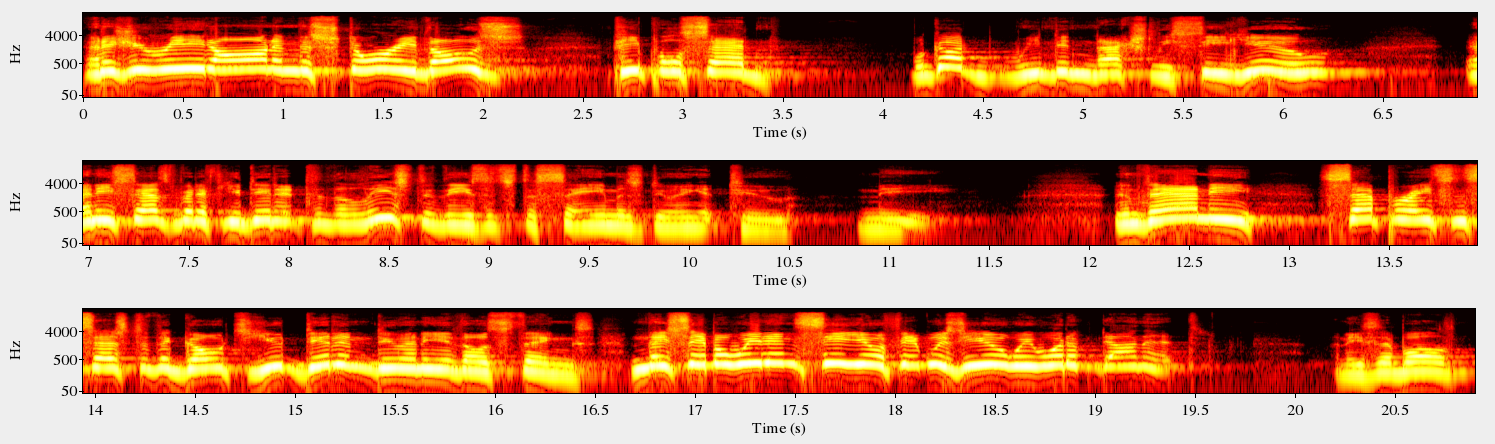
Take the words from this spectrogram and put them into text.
And as you read on in the story, those people said, Well, God, we didn't actually see you. And he says, But if you did it to the least of these, it's the same as doing it to me. And then he separates and says to the goats, You didn't do any of those things. And they say, But we didn't see you. If it was you, we would have done it. And he said, Well,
